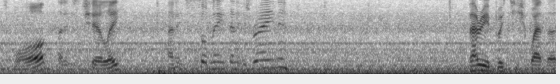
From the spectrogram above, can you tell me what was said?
It's warm, then it's chilly, and it's sunny, then it's raining. Very British weather.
